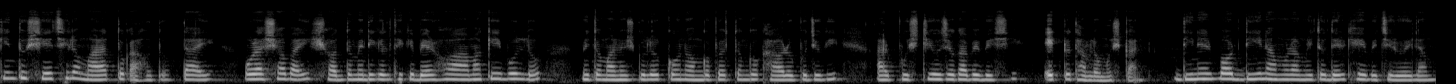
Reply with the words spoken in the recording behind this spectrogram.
কিন্তু সে ছিল মারাত্মক আহত। তাই ওরা সবাই সদ্য মেডিকেল থেকে বের হওয়া আমাকেই বলল, মৃত মানুষগুলোর কোন অঙ্গ প্রত্যঙ্গ খাওয়ার উপযোগী, আর পুষ্টিও যোগাবে বেশি। একটু থামলো মুস্কান। দিনের পর দিন আমরা মৃতদের খেয়ে বেঁচে রইলাম।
